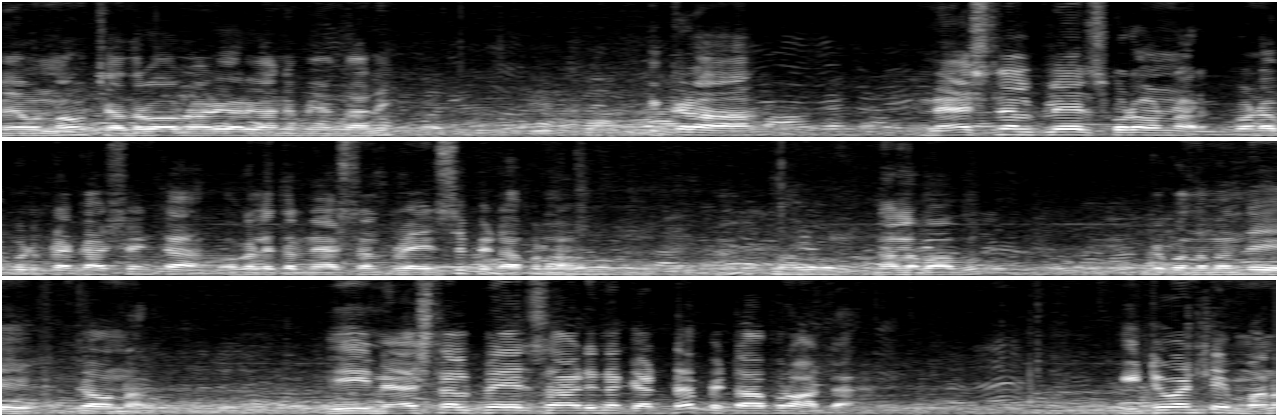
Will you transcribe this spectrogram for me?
మేమున్నాం. చంద్రబాబు నాయుడు గారు కానీ మేము కానీ ఇక్కడ నేషనల్ ప్లేయర్స్ కూడా ఉన్నారు. కొండపూడి ప్రకాష్ ఇంకా ఒకళ్ళిద్దరు నేషనల్ ప్లేయర్స్ పిఠాపురంలో నల్లబాబు. ఇంకా కొంతమంది ఇంకా ఉన్నారు. ఈ నేషనల్ ప్లేయర్స్ ఆడిన గడ్డ పిఠాపురం అడ్డ ఇటువంటి మన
